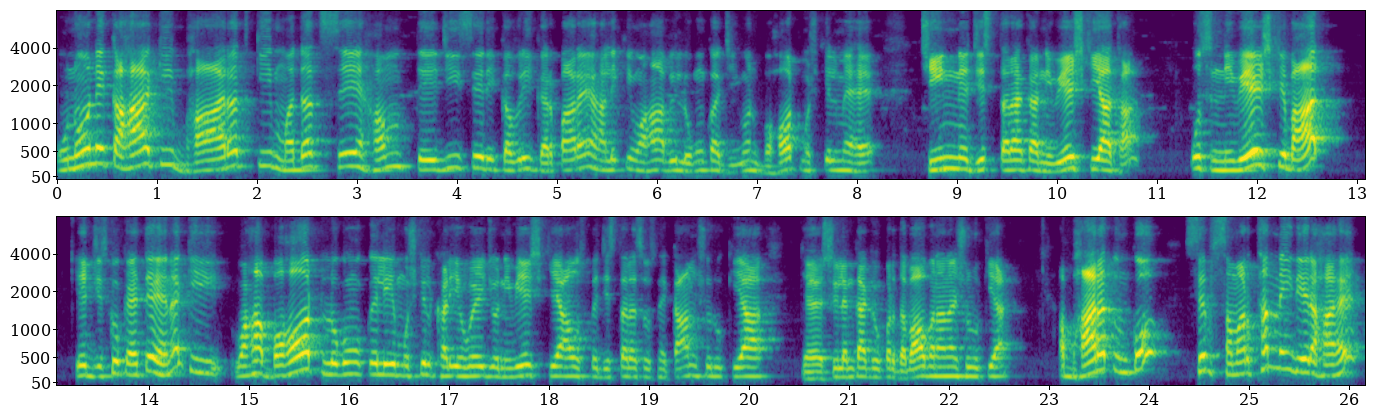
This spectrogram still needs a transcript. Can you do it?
उन्होंने कहा कि भारत की मदद से हम तेज़ी से रिकवरी कर पा रहे हैं। हालाँकि वहाँ अभी लोगों का जीवन बहुत मुश्किल में है। चीन ने जिस तरह का निवेश किया था, उस निवेश के बाद एक जिसको कहते हैं ना कि वहाँ बहुत लोगों के लिए मुश्किल खड़ी हुई जो निवेश किया, उस पर जिस तरह से उसने काम शुरू किया श्रीलंका के ऊपर दबाव बनाना शुरू किया। अब भारत उनको सिर्फ़ समर्थन नहीं दे रहा है,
